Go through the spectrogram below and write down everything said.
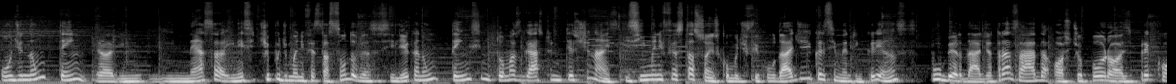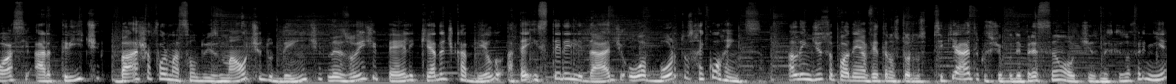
onde não tem, uh, e, e, nessa, e nesse tipo de manifestação da doença celíaca, não tem sintomas gastrointestinais, e sim manifestações como dificuldade de crescimento em crianças, puberdade atrasada, osteoporose precoce, artrite, baixa formação do esmalte do dente, lesões de pele, queda de cabelo, até esterilidade ou abortos recorrentes. Além disso, podem haver transtornos psiquiátricos, tipo depressão, autismo e esquizofrenia,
